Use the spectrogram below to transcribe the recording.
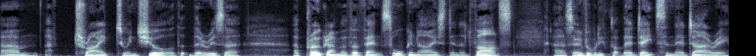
Um, I've tried to ensure that there is a, a program of events organised in advance, uh, so everybody's got their dates in their diary.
